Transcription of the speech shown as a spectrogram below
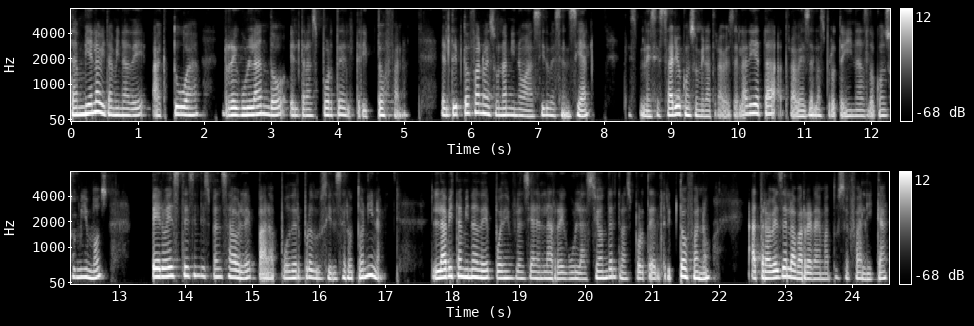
También la vitamina D actúa regulando el transporte del triptófano. El triptófano es un aminoácido esencial es necesario consumir a través de la dieta, a través de las proteínas lo consumimos, pero este es indispensable para poder producir serotonina. La vitamina D puede influenciar en la regulación del transporte del triptófano a través de la barrera hematocefálica,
